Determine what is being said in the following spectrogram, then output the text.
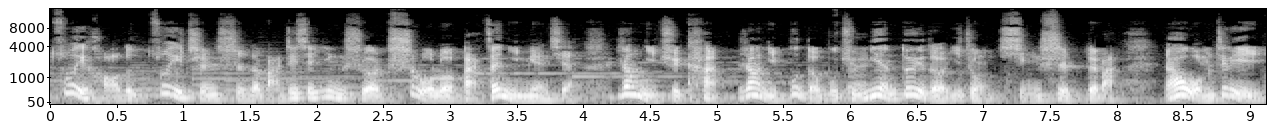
最好的、最真实的把这些映射赤裸裸摆在你面前，让你去看，让你不得不去面对的一种形式，对吧？然后我们这里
